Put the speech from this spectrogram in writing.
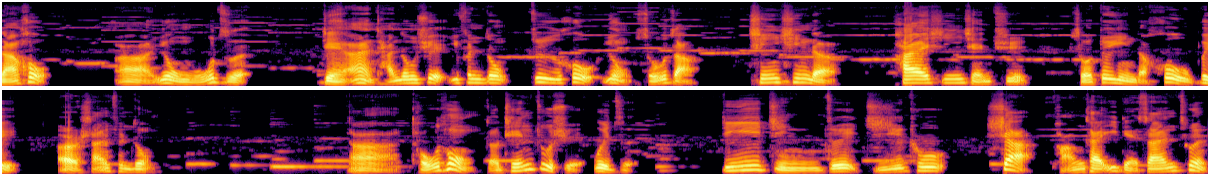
然后啊用拇指点按膻中穴一分钟，最后用手掌。轻轻的拍心前区所对应的后背二三分钟。啊，头痛找天柱穴位置，第一颈椎棘突下旁开一点三寸，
